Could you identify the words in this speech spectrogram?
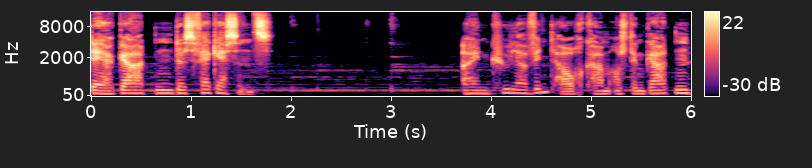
Der Garten des Vergessens. Ein kühler Windhauch kam aus dem Garten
